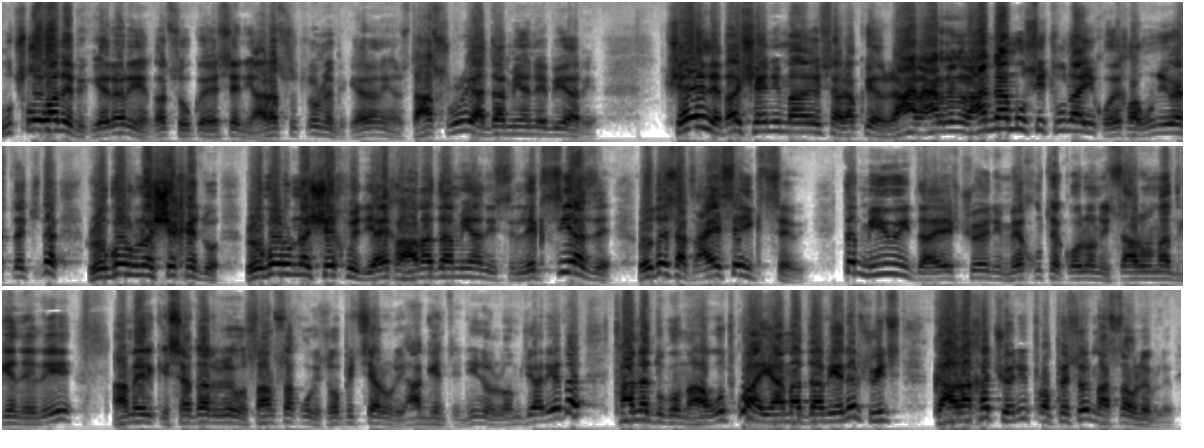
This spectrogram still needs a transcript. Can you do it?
უწლოვანები კი არ არიან, კაცო უკვე ესენი არასუწლოვნები კი არ არიან, დასრული ადამიანები არიან. შეიძლება შენი ესა რა ქვია რა რა ნამუსით უნდა იყო ეხლა უნივერსიტეტში და როგორ უნდა შეხედო როგორ უნდა შეხვედი აი ეხლა ამ ადამიანის ლექციაზე როდესაც აი ესე იქცევი. და მივიდა ეს ჩვენი მეხუთე კოლონის წარმომადგენელი ამერიკის სადარბაზო სამსახურის ოფიციალური აგენტი ნინო ლომჯარია და თანადგომა აღუთქვა აი ამ ადამიანებს ვინც galakha ჩვენი პროფესორი მასწავლებლები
